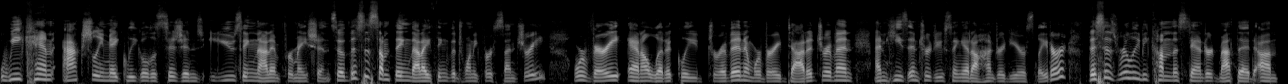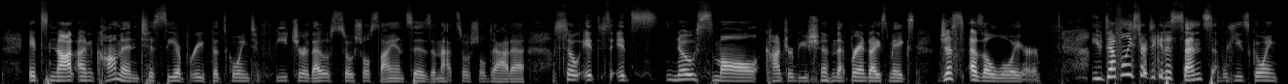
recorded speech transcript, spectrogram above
we can actually make legal decisions using that information. So, this is something that I think the 21st century, we're very analytically driven and we're very data driven. And he's introducing it 100 years later. This has really become the standard method. Um, it's not uncommon to see a brief that's going to feature those social sciences and that social data. So, it's, it's no small contribution that Brandeis makes just as a lawyer. You definitely start to get a sense of he's going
